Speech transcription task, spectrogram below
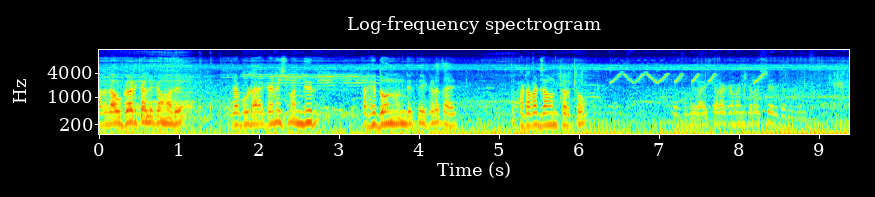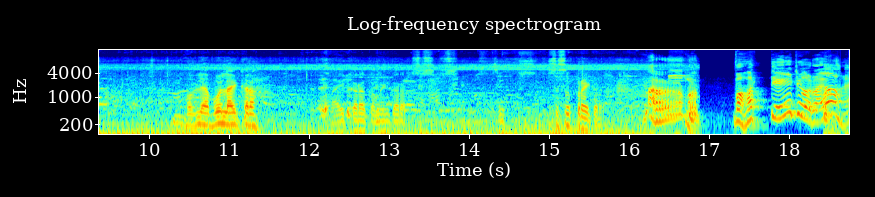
आता जाऊ गडकालिकामध्ये. त्याच्या पुढे आहे गणेश मंदिर तर हे दोन मंदिर ते इकडंच आहेत. तर फटाफट जाऊन करतो. तर तुम्ही लाईक करा कमेंट करा शेअर करा. बबल्या बोल लाईक करा. लाईक करा कमेंट करा. सबस्क्राईब करा. बहुत तेज हो रहा है।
